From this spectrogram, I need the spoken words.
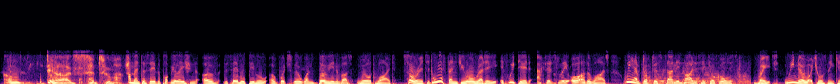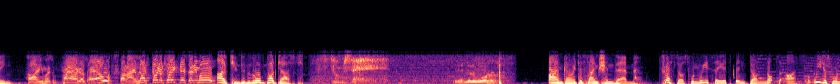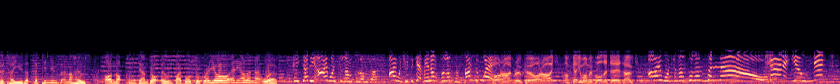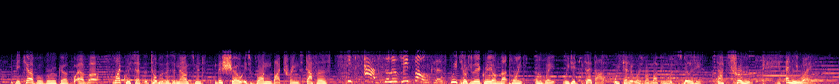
Um, oh dear, I've said too much. I meant to say the population of disabled people, of which there are one billion of us worldwide. Sorry, did we offend you already? If we did, accidentally or otherwise, we have doctors standing by to take your calls. Wait, we know what you're thinking. I'm as mad as hell, and I'm not going to take this anymore. I've tuned into the wrong podcast. Doomsday. The end of the world. I'm going to sanction them. Trust us when we say it's been done, not to us. But we just want to tell you that the opinions and the hosts are not condemned or owned by Blog Talk Radio or any other network. Hey, Daddy, I want an Oompa Loompa. I want you to get me an Oompa Loompa right away. All right, Ruko, all right. I'll get you one before the day's out. I want an Oompa Loompa now. Can it, you nit? Be careful, Veruca. However, like we said at the top of this announcement, this show is run by trained staffers. He's absolutely bonkers. We totally agree on that point. Oh, wait, we did say that. We said it was run by people with disabilities. That's true. Anyway,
